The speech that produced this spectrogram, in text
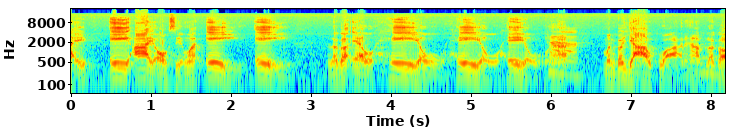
I A I ออกเสียงว่า A A แล้วก็ L hail hail hail นะฮะค่ะ มันก็ยาวกว่านะครับ แล้วก็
